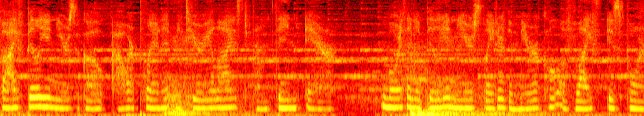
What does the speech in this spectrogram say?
Five billion years ago, our planet materialized from thin air. More than a billion years later, the miracle of life is formed.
